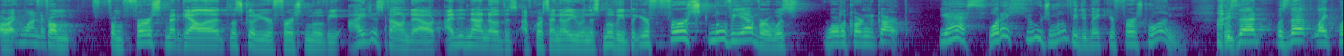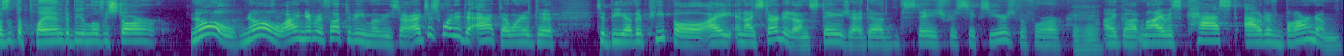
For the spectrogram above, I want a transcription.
All right. Wonderful. From from first Met Gala, let's go to your first movie. I just found out. I did not know this. Of course, I know you were in this movie, but your first movie ever was World According to Garp. Yes. What a huge movie to make your first one. Was that was that like was it the plan to be a movie star? No, no, I never thought to be a movie star. I just wanted to act. I wanted to to be other people. I and I started on stage. I did stage for six years before Mm-hmm. I got my. I was cast out of Barnum.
